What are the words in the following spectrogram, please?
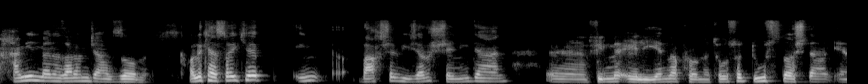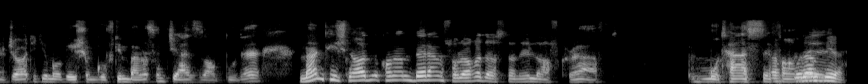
همین به نظرم جذابه. حالا کسایی که این بخش ویژه رو شنیدن فیلم الین و پرومتوس رو دوست داشتن ارجاعاتی که ما بهشون گفتیم براشون جذاب بوده. من پیشنهاد می‌کنم برن سراغ داستانه لافکرافت خودم متاسفانه میرم.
